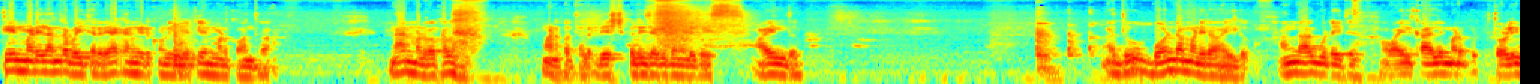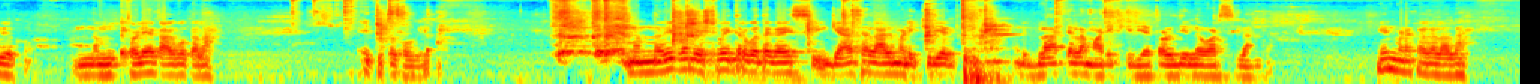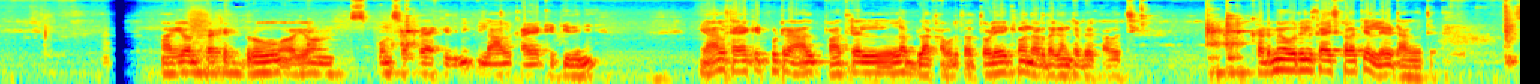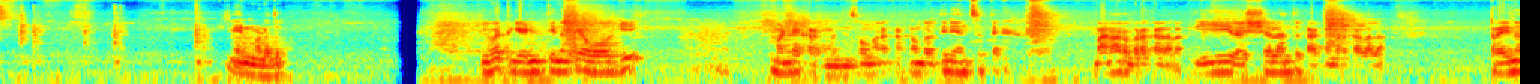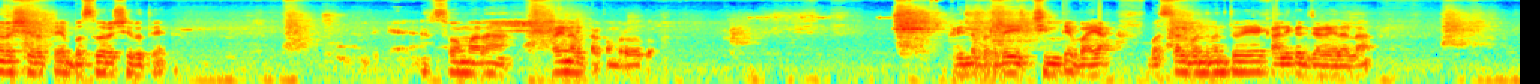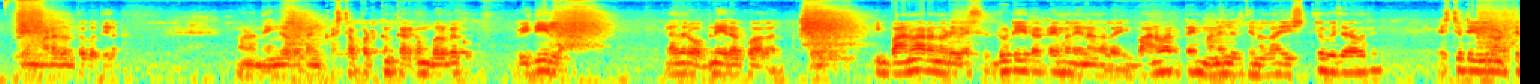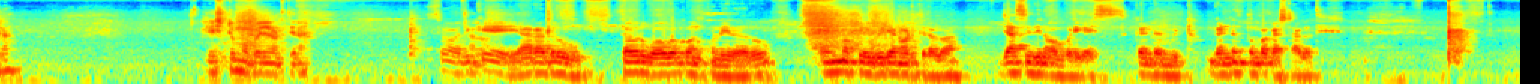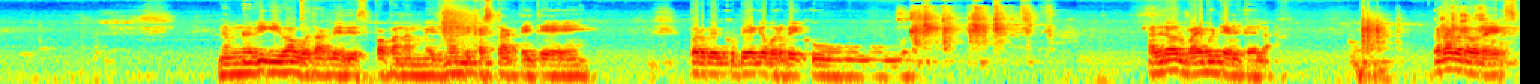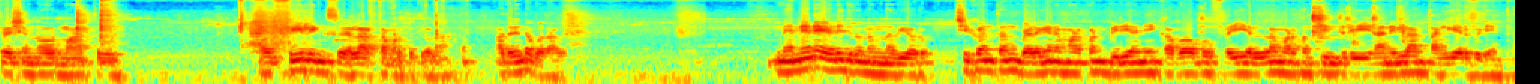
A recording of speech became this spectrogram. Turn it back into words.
ಕ್ಲೀನ್ ಮಾಡಿಲ್ಲ ಅಂದರೆ ಬೈತಾರೆ, ಯಾಕೆ ಹಂಗೆ ಇಟ್ಕೊಂಡಿದ್ಯಾ? ಕ್ಲೀನ್ ಮಾಡ್ಕೊ ಅಂತ. ನಾನು ಮಾಡ್ಬೇಕಲ್ಲ? ಮಾಡ್ಕೋತಲ್ಲ. ಇದೆಷ್ಟು ಗಲೀಜಾಗಿದೆ ನೋಡಿ ಗೈಸ್ ಆಯಿಲ್ದು ಅದು ಬೋಂಡ ಮಾಡಿರೋ ಆಯಿಲು ಹಂಗಾಗ್ಬಿಟ್ಟೈತೆ ಆಯಿಲ್ ಖಾಲಿ ಮಾಡಿಬಿಟ್ಟು ತೊಳಿಬೇಕು. ನಮ್ಗೆ ತೊಳೆಯೋಕೆ ಆಗ್ಬೇಕಲ್ಲ. ಹೋಗಿಲ್ಲ. ನಮ್ಮ ನವಿಗೆ ಬಂದು ಎಷ್ಟು ಬೈತಾರೆ ಗೊತ್ತಾ ಗೈಸ್ ಈ ಗ್ಯಾಸ್ ಎಲ್ಲ ಹಾಳು ಮಾಡಿಕ್ಕಿದೆಯಾ ಬ್ಲಾಕ್ ಎಲ್ಲ ಮಾಡಿಕ್ಕಿದೆಯಾ ತೊಳೆದಿಲ್ಲ, ಒರೆಸಿಲ್ಲ ಅಂತ. ಏನು ಮಾಡೋಕ್ಕಾಗಲ್ಲ ಹಾಗೆ ಒಂದು ಪ್ಯಾಕೆಟ್ ಬ್ರೂ ಹಾಗೆ ಒಂದು ಸ್ಪೂನ್ ಸಕ್ಕರೆ ಹಾಕಿದ್ದೀನಿ. ಇಲ್ಲಿ ಹಾಲು ಕಾಯಕ್ಕೆ ಇಟ್ಟಿದ್ದೀನಿ. ಹಾಲು ಕಾಯಕ್ಕೆ ಇಟ್ಬಿಟ್ರೆ ಹಾಲು ಪಾತ್ರೆ ಎಲ್ಲ ಬ್ಲಾಕ್ ಆಗ್ಬಿಡ್ತದೆ. ತೊಳೆಯೋಕ್ಕೆ ಒಂದು ಅರ್ಧ ಗಂಟೆ ಬೇಕಾಗುತ್ತೆ. ಕಡಿಮೆ ಊರಿಲಿ ಕಾಯಿಸ್ಕೊಳ್ಳೋಕ್ಕೆ ಲೇಟ್ ಆಗುತ್ತೆ. ಏನು ಮಾಡೋದು? ಇವತ್ತು ತಿನ್ನೋಕ್ಕೆ ಹೋಗಿ ಮಂಡೆ ಕರ್ಕೊಂಬರ್ತೀನಿ ಸೋಮವಾರ ಕರ್ಕೊಂಬರ್ತೀನಿ ಅನಿಸುತ್ತೆ. ಭಾನುವಾರ ಬರೋಕ್ಕಾಗಲ್ಲ. ಈ ರಷ್ಯಲ್ಲಂತೂ ಕರ್ಕೊಂಬರೋಕ್ಕಾಗಲ್ಲ ಟ್ರೈನು ರಶ್ ಇರುತ್ತೆ ಬಸ್ಸು ರಶ್ ಇರುತ್ತೆ. ಅದಕ್ಕೆ ಸೋಮವಾರ ಟ್ರೈನಲ್ಲಿ ಕರ್ಕೊಂಬರ್ಬೇಕು ಕಡೆಯಿಂದ ಬರದೇ ಚಿಂತೆ, ಭಯ. ಬಸ್ಸಲ್ಲಿ ಬಂದ್ರಂತೂ ಕಾಲಿಗೆ ಜಾಗ ಇರಲ್ಲ. ಏನು ಮಾಡೋದು ಅಂತ ಗೊತ್ತಿಲ್ಲ. ಮಾಡೋದು ಹೆಂಗೆ ಗೊತ್ತಂಗೆ ಕಷ್ಟಪಟ್ಕೊಂಡು ಕರ್ಕೊಂಬರ್ಬೇಕು ವಿಧಿ ಇಲ್ಲ. ಇಲ್ಲಾಂದರೆ ಒಬ್ಬನೇ ಇರೋಕ್ಕೂ ಆಗಲ್ಲ. ಈ ಭಾನುವಾರ ನೋಡಿ ಗೈಸ್ ಡ್ಯೂಟಿ ಇರೋ ಟೈಮಲ್ಲಿ ಏನಾಗಲ್ಲ. ಈ ಭಾನುವಾರ ಟೈಮ್ ಮನೇಲಿ ಇರ್ತೀನಲ್ಲ, ಎಷ್ಟು ಬೇಜಾರಾಗುತ್ತೆ? ಎಷ್ಟು ಟಿ ವಿ ನೋಡ್ತೀರಾ? ಎಷ್ಟು ಮೊಬೈಲ್ ನೋಡ್ತೀರಾ? ಸೊ ಅದಕ್ಕೆ ಯಾರಾದರೂ ತವ್ರಿಗೆ ಹೋಗ್ಬೇಕು ಅಂದ್ಕೊಂಡಿರೋರು ಹೆಣ್ಮಕ್ಳಿಗೆ ವೀಡಿಯೋ ನೋಡ್ತಿರಲ್ವಾ? ಜಾಸ್ತಿ ದಿನ ಹೋಗ್ಬೇಡಿ ಗೈಸ್ ಗಂಡನ ಬಿಟ್ಟು. ಗಂಡನ ತುಂಬ ಕಷ್ಟ ಆಗುತ್ತೆ. ನಮ್ಮ ನವಿಗೆ ಇವಾಗ ಗೊತ್ತಾಗ್ಲಿದೆ ಪಾಪ ನಮ್ಮ ಯಜಮಾನ್ರಿಗೆ ಕಷ್ಟ ಆಗ್ತೈತೆ. ಬರಬೇಕು, ಬೇಗ ಬರಬೇಕು. ಆದರೆ ಅವ್ರು ಬಾಯ್ಬಿಟ್ಟು ಹೇಳ್ತಾ ಇಲ್ಲ. ಗೊತ್ತಾಗುತ್ತೆ ಅವರ ಎಕ್ಸ್ಪ್ರೆಷನ್ ಅವ್ರ ಮಾತು, ಅವ್ರ ಫೀಲಿಂಗ್ಸು ಎಲ್ಲ ಅರ್ಥ ಮಾಡ್ಕೋತೀವಲ್ಲ? ಅದರಿಂದ ಗೊತ್ತಾಗುತ್ತೆ. ನೆನ್ನೆನೇ ಹೇಳಿದರು ನಮ್ಮ ನವಿಯವರು, ಚಿಕನ್ ತಂದು ಬೆಳಗ್ಗೆನೆ ಮಾಡ್ಕೊಂಡು ಬಿರಿಯಾನಿ, ಕಬಾಬು, ಫ್ರೈ ಎಲ್ಲ ಮಾಡ್ಕೊಂಡು ತಿಂದ್ರಿ ನಾನಿಲ್ಲ ಅಂತ ಹಂಗೆ ಇರ್ಬಿಡಿ ಅಂತ.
